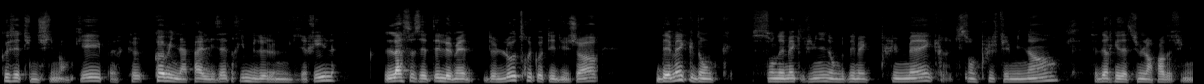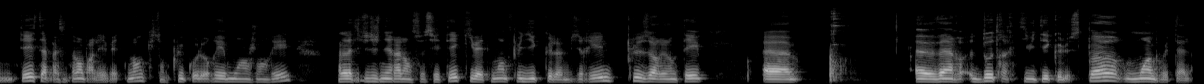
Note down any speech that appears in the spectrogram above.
que c'est une fille manquée, parce que comme il n'a pas les attributs de l'homme viril, la société le met de l'autre côté du genre. Des mecs donc ce sont des mecs féminins, donc des mecs plus maigres, qui sont plus féminins, c'est-à-dire qu'ils assument leur part de féminité. Ça passe notamment par les vêtements qui sont plus colorés et moins genrés, par l'attitude générale en société qui va être moins pudique que l'homme viril, plus orienté euh, euh, vers d'autres activités que le sport, moins brutal.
